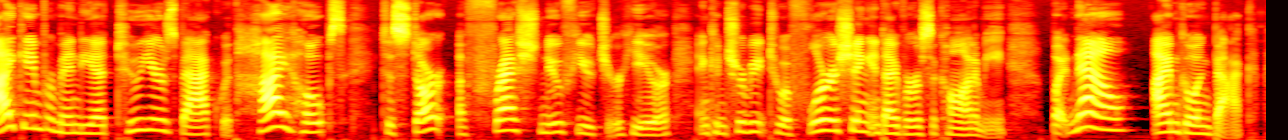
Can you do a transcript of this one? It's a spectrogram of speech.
I came from India two years back with high hopes to start a fresh new future here and contribute to a flourishing and diverse economy. But now I'm going back.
